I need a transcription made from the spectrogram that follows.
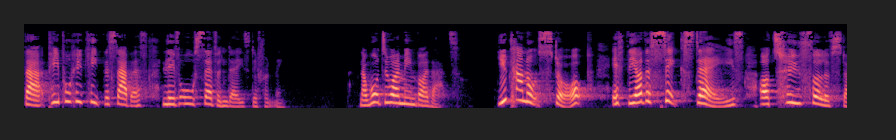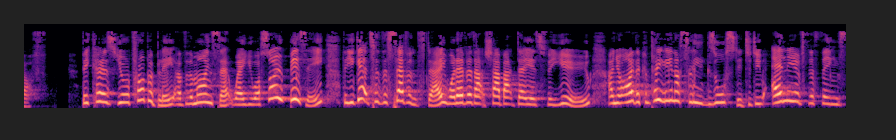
that people who keep the Sabbath live all seven days differently. Now what do I mean by that? You cannot stop if the other six days are too full of stuff. Because you're probably of the mindset where you are so busy that you get to the seventh day, whatever that Shabbat day is for you, and you're either completely and utterly exhausted to do any of the things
